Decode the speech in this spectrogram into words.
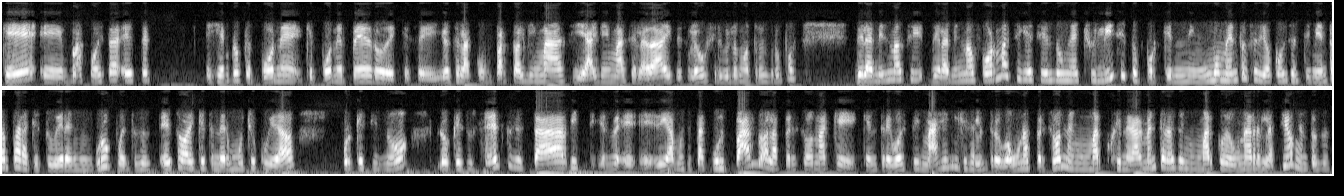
que eh, bajo esta, este ejemplo que pone que pone Pedro de que se, yo se la comparto a alguien más y alguien más se la da y luego servirlo en otros grupos de la misma de la misma forma sigue siendo un hecho ilícito porque en ningún momento se dio consentimiento para que estuviera en un grupo entonces eso hay que tener mucho cuidado porque si no, lo que sucede es que se está, eh, eh, digamos, está culpando a la persona que, que entregó esta imagen y que se la entregó a una persona en un marco, generalmente lo hacen en un marco de una relación. Entonces,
